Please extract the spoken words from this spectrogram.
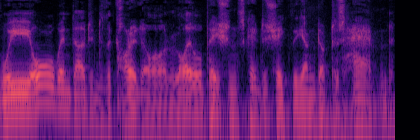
We all went out into the corridor. Loyal patients came to shake the young doctor's hand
